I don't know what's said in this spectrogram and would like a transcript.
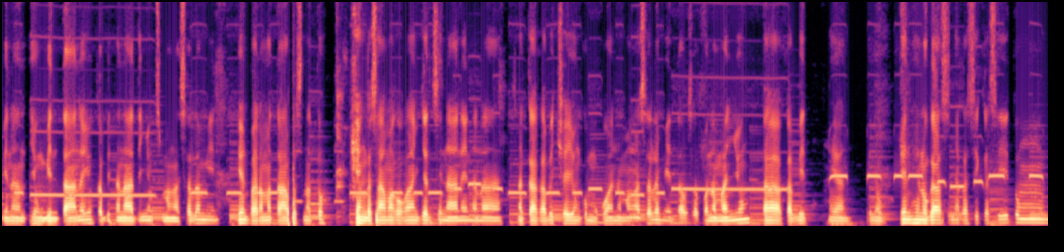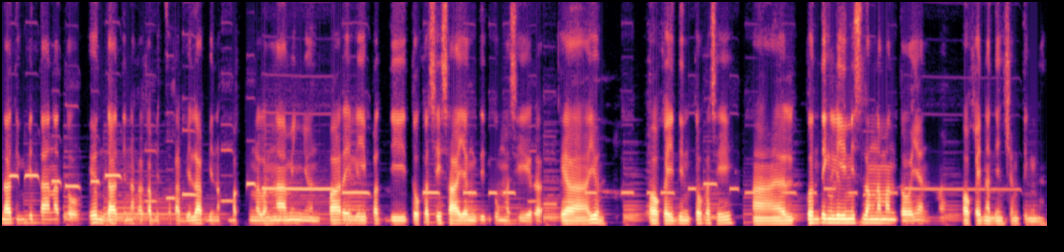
binan- yung bintana, yung kabit na natin yung mga salamin. Yun, para matapos na 'to. Yung kasama ko kanyan si nanay na, na nagkakabit siya yung kumukuha ng mga salamin, tapos ako naman yung nakakabit. Ayan, hinug yan hinugasan niya kasi kasi itong dating bintana 'to, yun dati nakakabit sa kabila, binakbak na lang namin yun para ilipat dito kasi sayang din kung masira. Kaya ayun, okey din 'to kasi, ah, konting linis lang naman 'to, yan, okey na din siyang tingnan.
